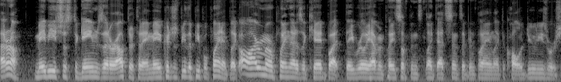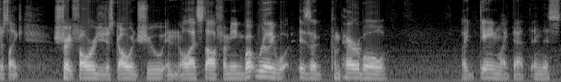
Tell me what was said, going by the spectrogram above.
I don't know. maybe it's just the games that are out there today. Maybe it could just be the people playing it. Like, oh, I remember playing that as a kid, but they really haven't played something like that since they've been playing like the Call of Duties, where it's just like straightforward. You just go and shoot and all that stuff. I mean, what really is a comparable like game like that in this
